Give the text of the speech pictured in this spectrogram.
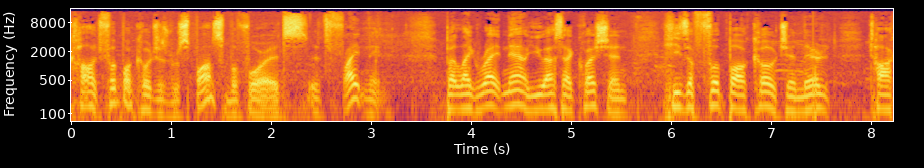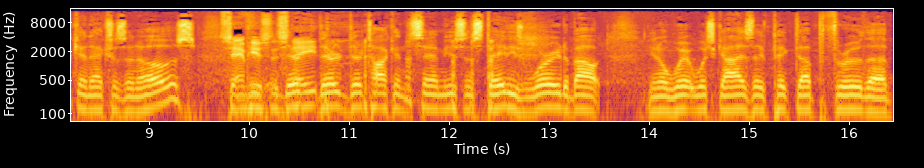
college football coach is responsible for. It's it's frightening. But like right now, you ask that question. He's a football coach, and they're talking X's and O's. Sam Houston They're, State. they're they're talking to Sam Houston State. He's worried about you know where, which guys they've picked up through the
